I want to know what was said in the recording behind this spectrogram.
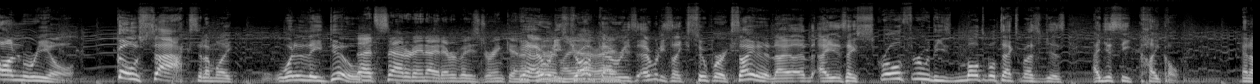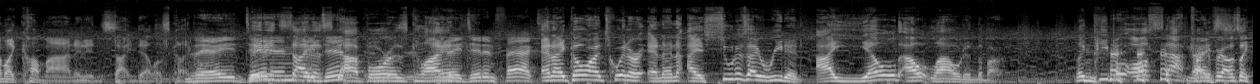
unreal. Go Sox! And I'm like, what do they do? That's Saturday night. Everybody's drinking. Yeah, everybody's drunk. Yeah, right. Everybody's, everybody's like super excited. And I, I, as I scroll through these multiple text messages, I just see Keuchel. And I'm like, come on, they didn't sign Dallas Keuchel. They did They did. didn't sign they a did, Scott Boras client. They did, in fact. And I go on Twitter, and then I, as soon as I read it, I yelled out loud in the bar. Like people all stopped trying to figure out. I was like,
